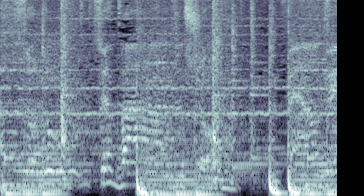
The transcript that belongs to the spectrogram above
Absolute Wahnsinnsshow. Im Fernsehen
